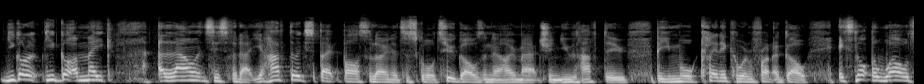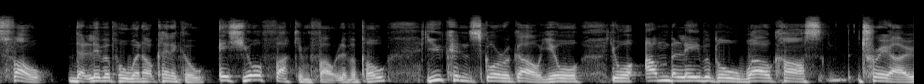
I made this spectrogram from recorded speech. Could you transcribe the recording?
you got you got to make allowances for that. You have to expect Barcelona to score two goals in their home match, and you have to be more clinical in front of goal. It's not the world's fault that Liverpool were not clinical. It's your fucking fault, Liverpool. You couldn't score a goal. Your your unbelievable world class trio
